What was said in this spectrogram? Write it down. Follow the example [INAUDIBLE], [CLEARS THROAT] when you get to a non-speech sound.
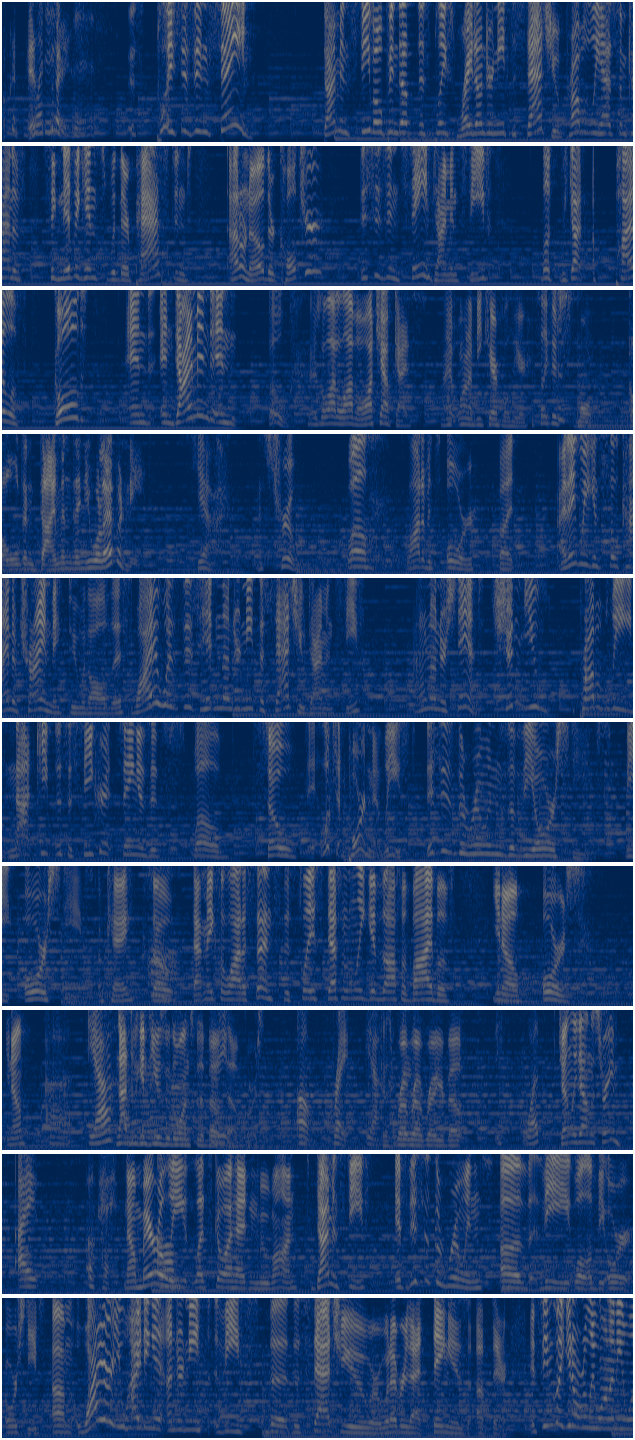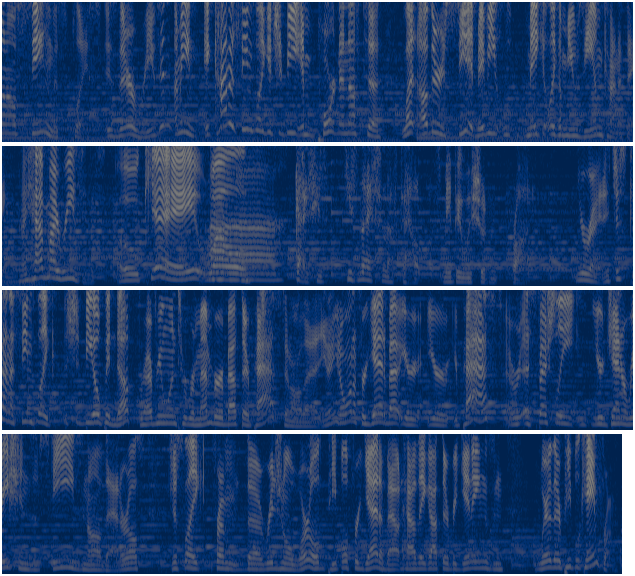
Look at this What is place. this? This place is insane! Diamond Steve opened up this place right underneath the statue. It probably has some kind of significance with their past and, I don't know, their culture? This is insane, Diamond Steve. Look, we got a pile of gold and and diamond and oh, there's a lot of lava. Watch out, guys. Might want to be careful here. It's like This there's more gold and diamond than you will ever need. Yeah, that's true. Well, a lot of it's ore, but I think we can still kind of try and make do with all of this. Why was this hidden underneath the statue, Diamond Steve? I don't understand. Shouldn't you probably not keep this a secret, seeing as it's, well, so it looks important at least. This is the ruins of the Ore Steves. The Ore Steves, okay? So that makes a lot of sense. This place definitely gives off a vibe of, you know, ores. You know? Uh, yeah? Not to be confused with the ones for the boat, though, of course. Oh, right, yeah. Because 'cause row, row, row your boat What? gently down the stream. I. Okay. Now, merrily, Um, let's go ahead and move on. Diamond Steve, if this is the ruins of the well of the or or Steves, um, why are you hiding it underneath the the the statue or whatever that thing is up there? It seems like you don't really want anyone else seeing this place. Is there a reason? I mean, it kind of seems like it should be important enough to let others see it. Maybe make it like a museum kind of thing. I have my reasons. Okay, well. Uh, Guys, he's he's nice enough to help us. Maybe we shouldn't pry. You're right. It just kind of seems like it should be opened up for everyone to remember about their past and all that. You know, you don't want to forget about your your your past, especially your generations of Steves and all that, or else just like from the original world, people forget about how they got their beginnings and where their people came from.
